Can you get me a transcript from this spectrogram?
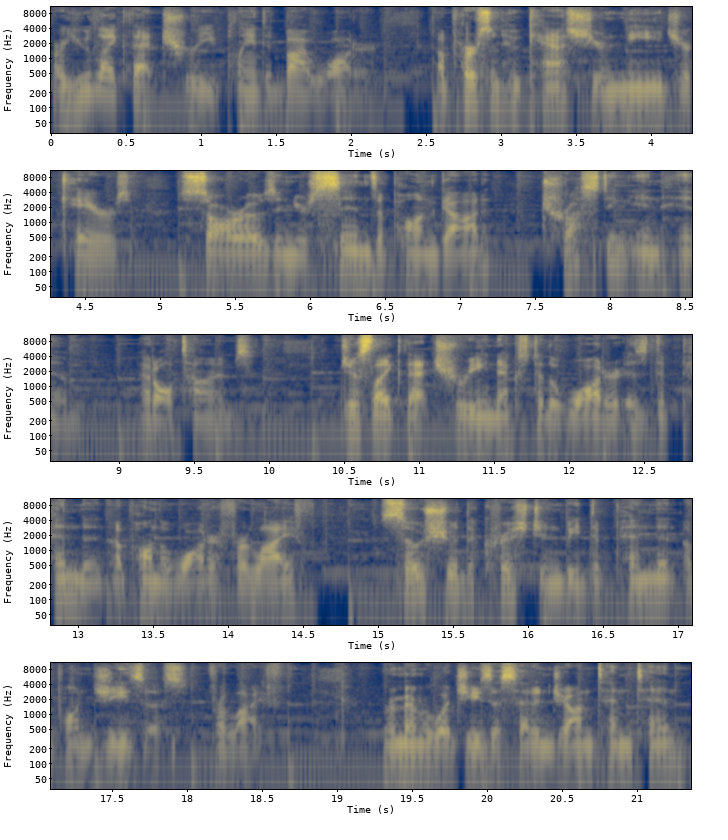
are you like that tree planted by water? A person who casts your needs, your cares, sorrows, and your sins upon God, trusting in Him at all times. Just like that tree next to the water is dependent upon the water for life, so should the Christian be dependent upon Jesus for life. Remember what Jesus said in John 10:10 10, 10,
